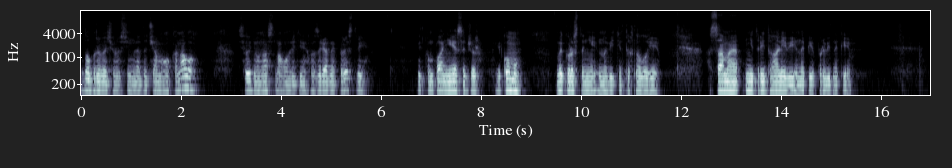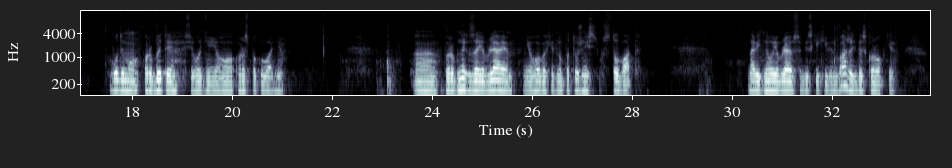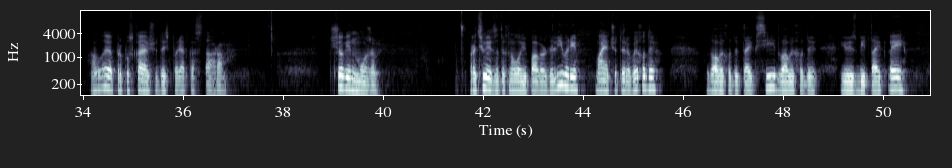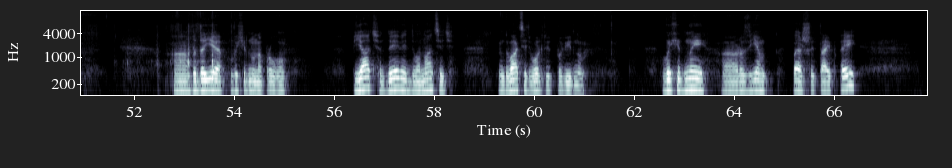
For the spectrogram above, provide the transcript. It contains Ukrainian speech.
Добрий вечір усім глядачам мого каналу. Сьогодні у нас на огляді зарядний пристрій від компанії Essager, в якому використані новітні технології, а саме нітрит галієві напівпровідники. Будемо робити сьогодні його розпакування. Виробник заявляє його вихідну потужність у 100 Вт. Навіть не уявляю собі, скільки він важить без коробки, але припускаю, що десь порядка 100 грам. Що він може? Працює за технологією Power Delivery, має 4 виходи. Два виходи Type-C, два виходи USB Type-A. Видає вихідну напругу 5, 9, 12. 20 вольт відповідно. Вихідний е, роз'єм перший Type A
